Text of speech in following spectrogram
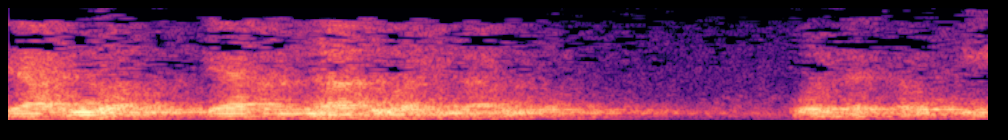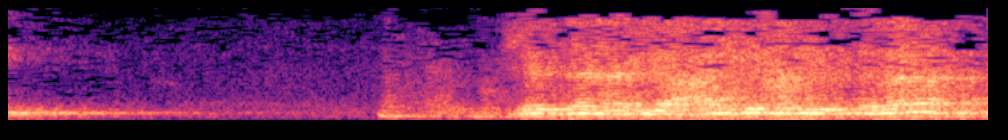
يا هو يا من لا هو. إلا هو ورد التوحيد. شدنا إلى علي عليه السلام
